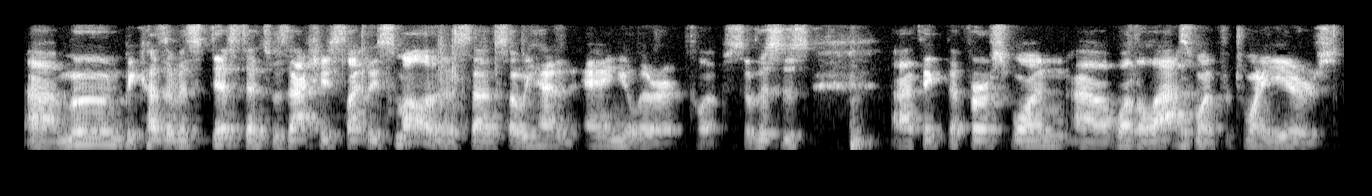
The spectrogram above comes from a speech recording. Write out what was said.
uh, moon, because of its distance, was actually slightly smaller than the sun, so we had an annular eclipse. So this is, I think, the first one, uh, well, the last one for 20 years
